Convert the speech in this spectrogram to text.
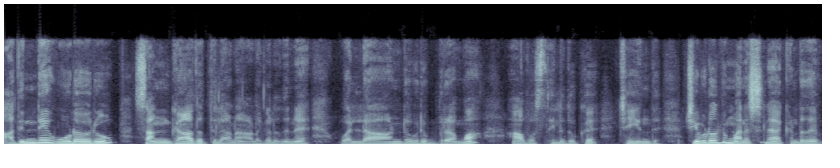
അതിന്റെ കൂടെ ഒരു സംഘാതത്തിലാണ് ആളുകൾ ഇതിനെ വല്ലാണ്ട് ഒരു ഭ്രമ അവസ്ഥയിൽ ഇതൊക്കെ ചെയ്യുന്നത്. പക്ഷെ ഇവിടെ ഒന്ന് മനസ്സിലാക്കേണ്ടത്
